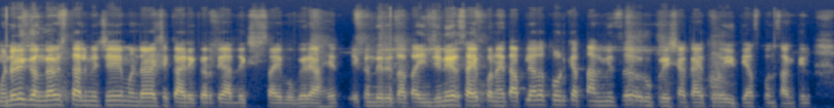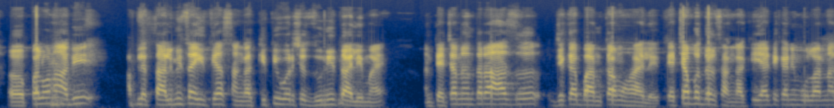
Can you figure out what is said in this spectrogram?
मंडळी गंगावीस तालमीचे मंडळाचे कार्यकर्ते अध्यक्ष साहेब वगैरे आहेत. एकंदरीत आता इंजिनियर साहेब पण आहेत. आपल्याला थोडक्यात तालमीचं रूपरेषा काय थोडं इतिहास पण सांगतील. पलवाना आधी आपल्या तालमीचा इतिहास सांगा. किती वर्ष जुनी तालीम आहे? आणि त्याच्यानंतर आज जे काय बांधकाम व्हायलंय त्याच्याबद्दल सांगा की या ठिकाणी मुलांना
